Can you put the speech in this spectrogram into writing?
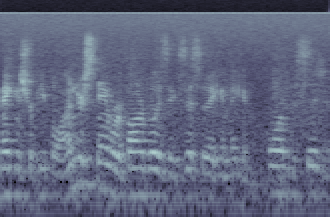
making sure people understand where vulnerabilities exist so they can make informed decisions,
